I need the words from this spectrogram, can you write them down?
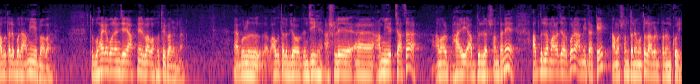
আবু তালেব বলে, আমি এর বাবা। তো বুহাইরা বলেন যে, আপনার বাবা হতে পারেন না। বলল, আবু তালেব জবাব দেন, জি, আসলে আমি এর চাচা, আমার ভাই আবদুল্লাহর সন্তানে। আবদুল্লাহ মারা যাওয়ার পরে আমি তাকে আমার সন্তানের মতো লালন পালন করি।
